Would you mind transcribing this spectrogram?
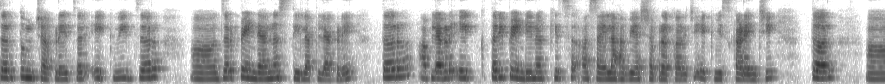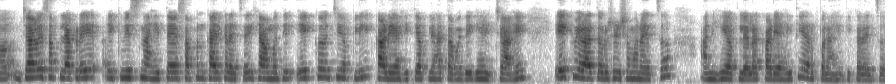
जर तुमच्याकडे जर एकवीस जर जर पेंड्या नसतील आपल्याकडे तर आपल्याकडे एक तरी पेंडी नक्कीच असायला हवी अशा प्रकारची एकवीस काड्यांची. तर ज्यावेळेस आपल्याकडे एकवीस नाही त्यावेळेस आपण काय करायचं आहे ह्यामधील एक जी आपली काडी आहे ती आपल्या हातामध्ये घ्यायची आहे. एक वेळा अथर्वशीर्ष म्हणायचं आणि ही आपल्याला काडी आहे ती अर्पण आहे ती करायचं.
